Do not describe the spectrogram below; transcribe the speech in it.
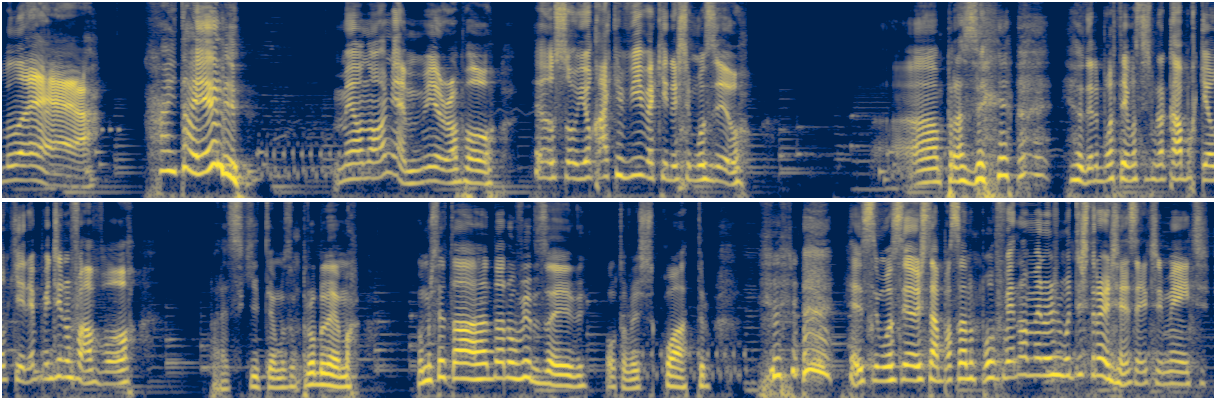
Blé! Aí tá ele! Meu nome é Miracle. Eu sou o yokai que vive aqui neste museu. Ah, prazer. Eu teleportei vocês pra cá porque eu queria pedir um favor. Parece que temos um problema. Vamos tentar dar ouvidos a ele. Ou talvez quatro. Esse museu está passando por fenômenos muito estranhos recentemente.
